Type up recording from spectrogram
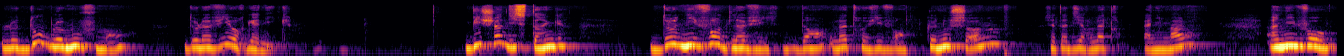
le double mouvement de la vie organique. Bichat distingue deux niveaux de la vie dans l'être vivant que nous sommes c'est-à-dire l'être animal, un niveau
